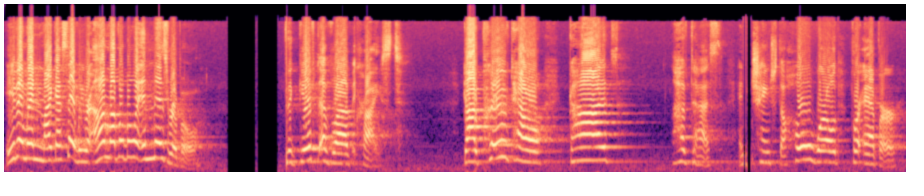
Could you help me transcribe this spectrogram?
Even when, like I said, we were unlovable and miserable. The gift of love in Christ. God proved how God's loved us and changed the whole world forever.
